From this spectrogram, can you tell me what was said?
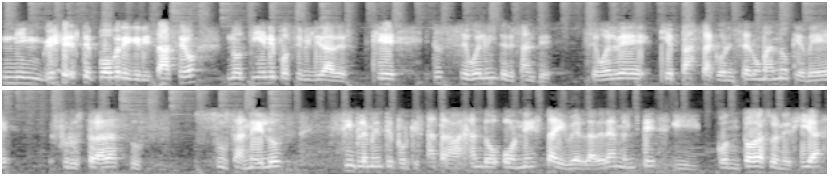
este pobre grisáceo no tiene posibilidades. Que entonces se vuelve interesante, se vuelve qué pasa con el ser humano que ve frustradas sus, sus anhelos simplemente porque está trabajando honesta y verdaderamente y con toda su energía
